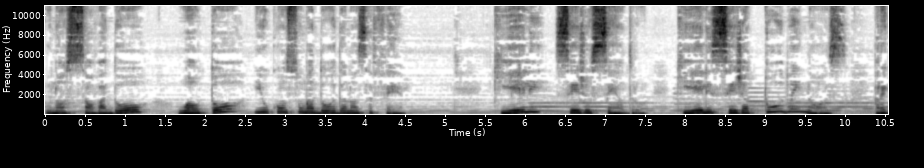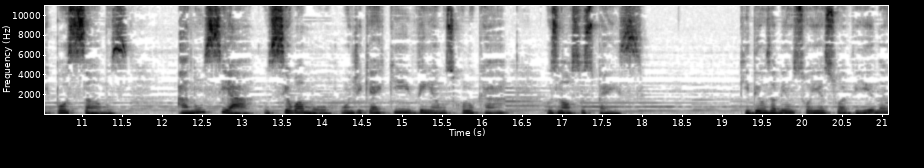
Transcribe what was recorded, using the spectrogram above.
o nosso Salvador, o Autor e o Consumador da nossa fé. Que Ele seja o centro, que Ele seja tudo em nós, para que possamos anunciar o seu amor onde quer que venhamos colocar os nossos pés. Que Deus abençoe a sua vida,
